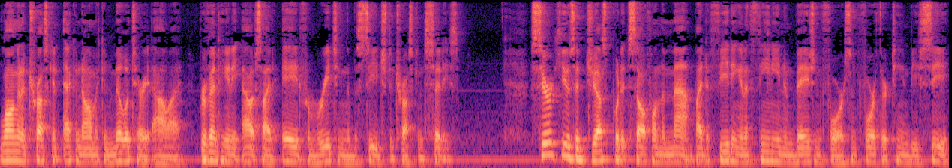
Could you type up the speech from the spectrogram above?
long an Etruscan economic and military ally, preventing any outside aid from reaching the besieged Etruscan cities. Syracuse had just put itself on the map by defeating an Athenian invasion force in 413 BC,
